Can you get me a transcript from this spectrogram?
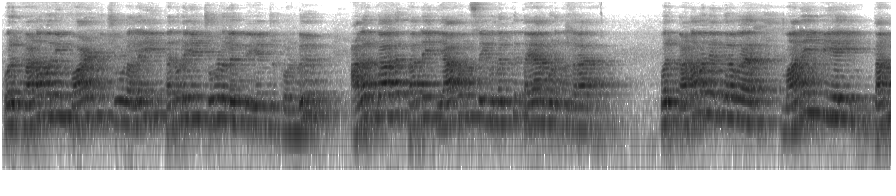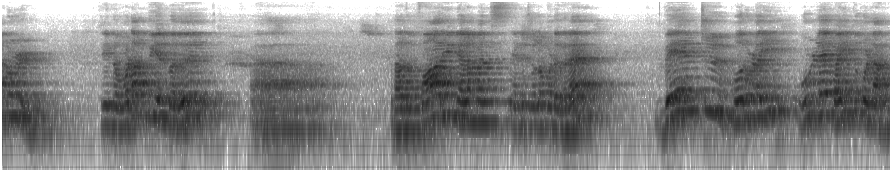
ஒரு கணவனின் வாழ்வு சூழலை தன்னுடைய சூழல் என்று ஏற்றுக்கொண்டு அதற்காக தன்னை தியாகம் செய்வதற்கு தயார்படுத்துகிறார். ஒரு கணவன் என்கிறவர் மனைவியை தன்னுள் இந்த உடம்பு என்பது அதாவது ஃபாரின் எலமெண்ட்ஸ் என்று சொல்லப்படுகிற வேற்று பொருளை உள்ளே வைத்துக் கொள்ளாது.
